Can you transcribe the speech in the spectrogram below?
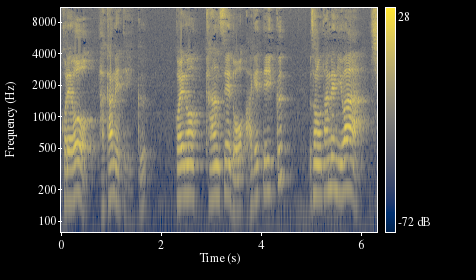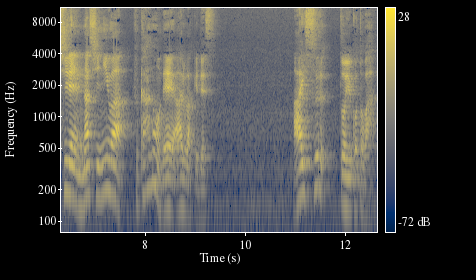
これを高めていく。これの完成度を上げていく。そのためには試練なしには不可能であるわけです。愛するということは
